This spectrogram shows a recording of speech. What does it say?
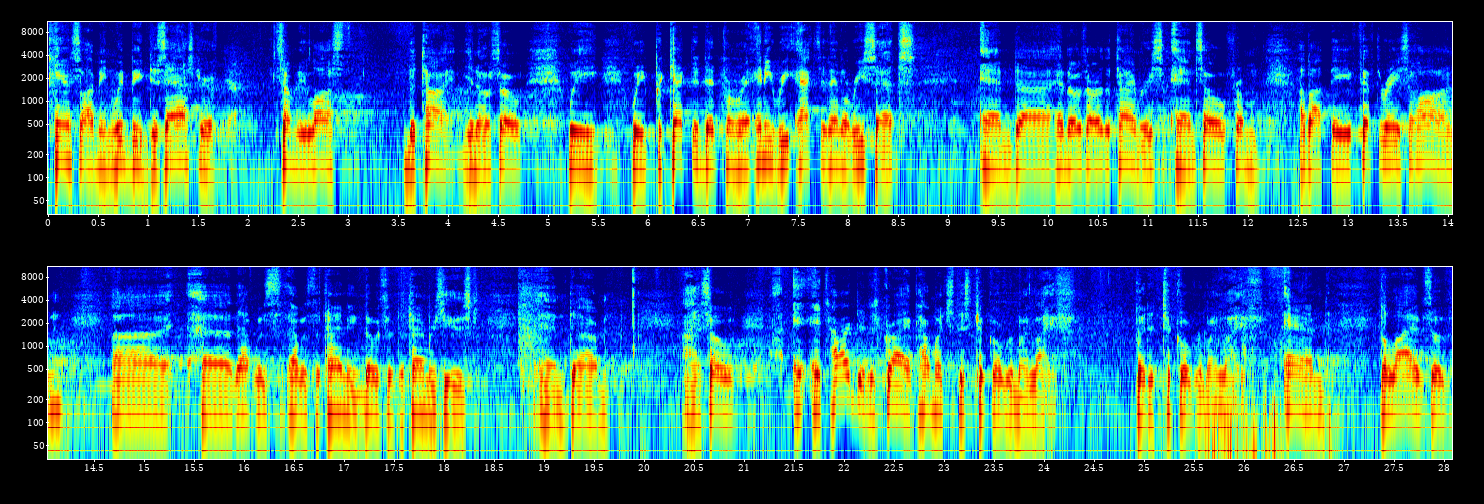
cancel. I mean, it would be disaster if yeah. somebody lost the time, you know. So we we protected it from any re- accidental resets, and uh, and those are the timers. And so from about the fifth race on, uh, uh, that was that was the timing. Those are the timers used, and. Um, uh, so it, it's hard to describe how much this took over my life but it took over my life and the lives of,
